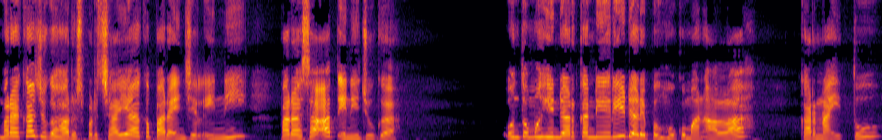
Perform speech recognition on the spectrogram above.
mereka juga harus percaya kepada Injil ini pada saat ini juga. Untuk menghindarkan diri dari penghukuman Allah, karena itu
